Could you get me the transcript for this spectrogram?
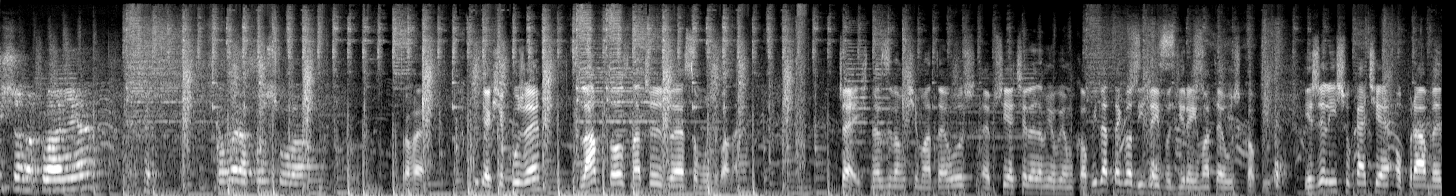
cisza na planie. Kamera poszła. Trochę. Jak się kurzy lamp, to znaczy, że są używane. Cześć, nazywam się Mateusz, e, przyjaciele na mnie mówią Kopi, dlatego DJ Wodzirej Mateusz Kopi. Jeżeli szukacie oprawy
